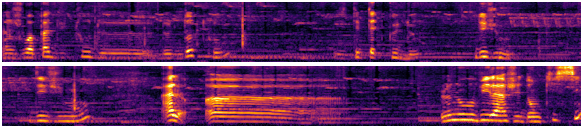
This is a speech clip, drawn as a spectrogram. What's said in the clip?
Là, je vois pas du tout de d'autres loups. Ils étaient peut-être que deux. Des jumeaux. Des jumeaux. Alors, euh, le nouveau village est donc ici.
